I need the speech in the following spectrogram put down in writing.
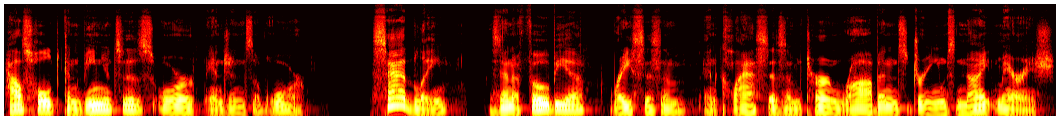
household conveniences, or engines of war. Sadly, xenophobia, racism, and classism turn Robin's dreams nightmarish.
